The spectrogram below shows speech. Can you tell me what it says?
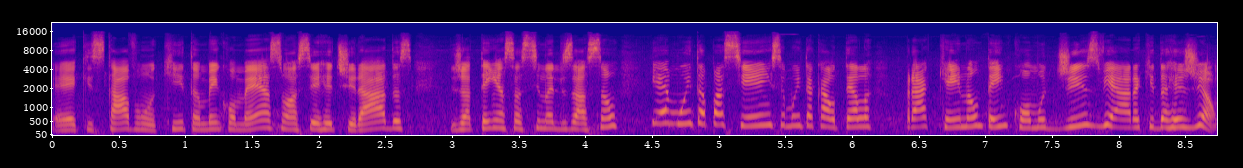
é, que estavam aqui também começam a ser retiradas, já tem essa sinalização. E é muita paciência, muita cautela para quem não tem como desviar aqui da região.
